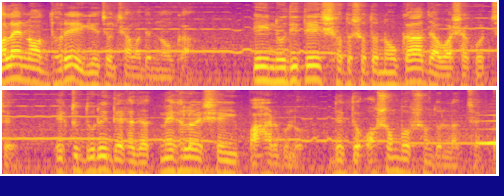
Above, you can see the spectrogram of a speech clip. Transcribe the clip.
ধলায় নদ ধরে এগিয়ে চলছে আমাদের নৌকা। এই নদীতে শত শত নৌকা যাওয়া আসা করছে। একটু দূরেই দেখা যাচ্ছে মেঘালয়ের সেই পাহাড়গুলো। দেখতে অসম্ভব সুন্দর লাগছে।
